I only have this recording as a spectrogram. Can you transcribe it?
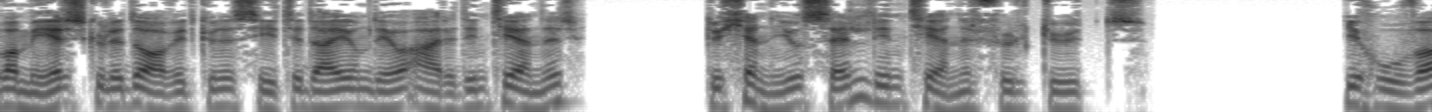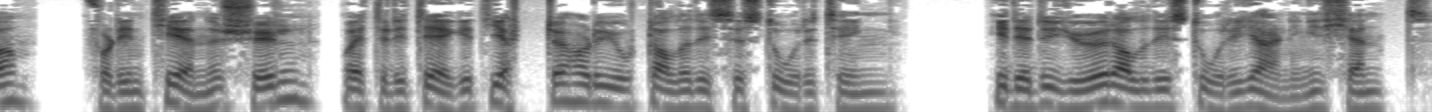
Hva mer skulle David kunne si til deg om det å ære din tjener? Du kjenner jo selv din tjener fullt ut. Jehova, for din tjeners skyld, og etter ditt eget hjerte har du gjort alle disse store ting, i det du gjør alle de store gjerninger kjent.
